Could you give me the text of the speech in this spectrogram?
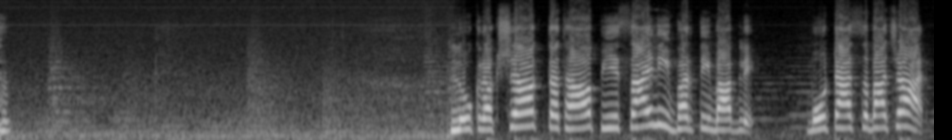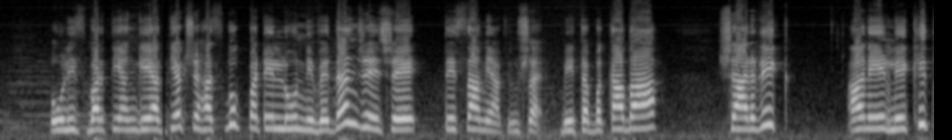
લોકરક્ષક તથા પીએસઆઈની ભરતી બાબલે મોટા સમાચાર. પોલીસ ભરતી અંગે અધ્યક્ષ હસમુખ પટેલનું નિવેદન જે છે તે સામે આવ્યું છે. બે તબક્કામાં શારીરિક અને લેખિત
